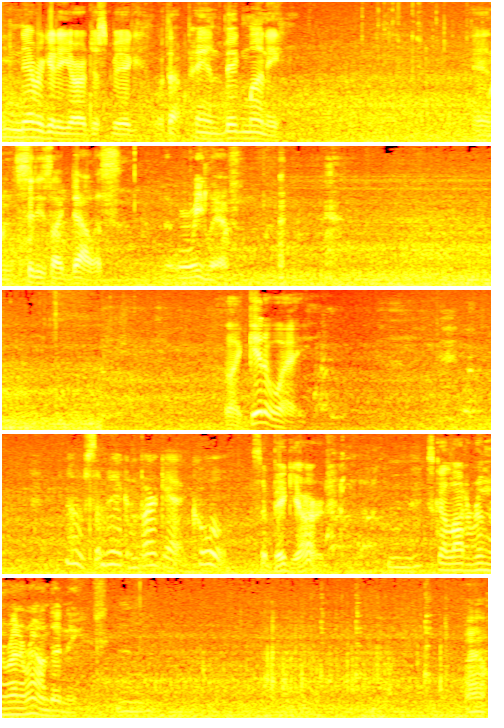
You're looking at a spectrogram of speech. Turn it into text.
You never get a yard this big without paying big money in cities like Dallas, where we live. Like, get away. Oh, somebody I can bark at. Cool. It's a big yard. Mm-hmm. He's got a lot of room to run around, doesn't he? Mm-hmm. Wow. I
